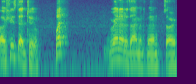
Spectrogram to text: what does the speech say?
Oh, she's dead too. What? Ran out of diamonds, man. Sorry.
